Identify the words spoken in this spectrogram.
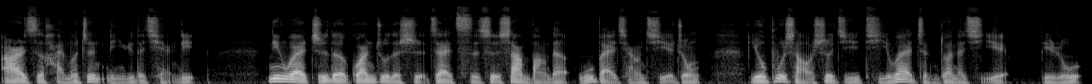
阿尔兹海默症领域的潜力。另外，值得关注的是，在此次上榜的五百强企业中，有不少涉及体外诊断的企业，比如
